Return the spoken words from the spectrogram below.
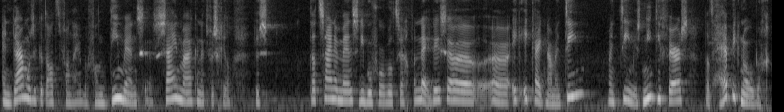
En daar moet ik het altijd van hebben, van die mensen. Zij maken het verschil. Dus dat zijn de mensen die bijvoorbeeld zeggen van... nee, deze, uh, ik, ik kijk naar mijn team. Mijn team is niet divers. Dat heb ik nodig.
